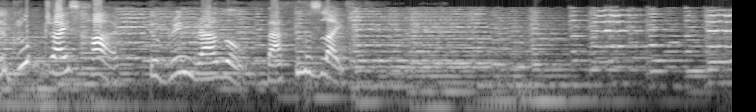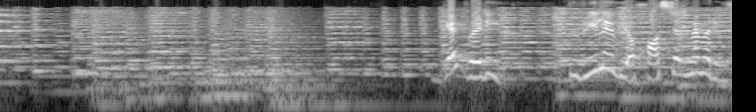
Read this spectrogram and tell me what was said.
The group tries hard to bring Raghav back to his life. Get ready to relive your hostel memories.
